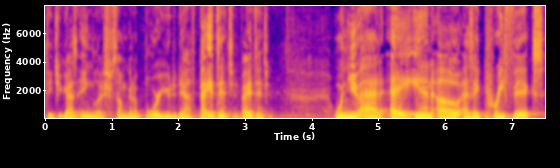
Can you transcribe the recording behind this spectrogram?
teach you guys English, so I'm going to bore you to death. Pay attention, pay attention. When you add A-N-O as a prefix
